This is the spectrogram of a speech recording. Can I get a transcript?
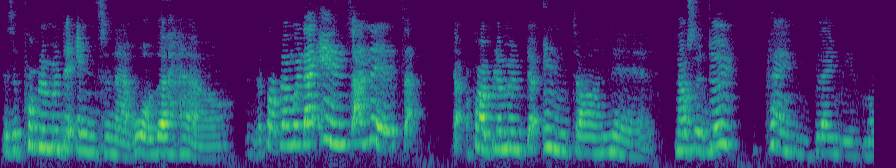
There's a problem with the internet. What the hell? A problem with the internet. The problem with the internet. Now, so don't blame blame me if my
